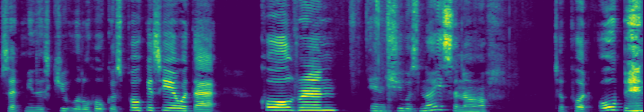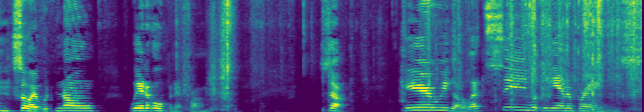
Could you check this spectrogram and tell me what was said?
sent me this cute little hocus pocus here with that cauldron and she was nice enough to put open so I would know where to open it from. So, here we go. Let's see what Liana brings.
